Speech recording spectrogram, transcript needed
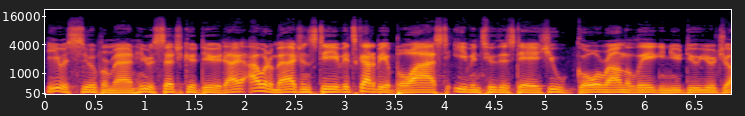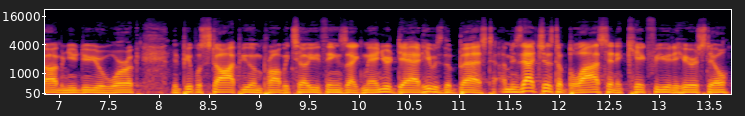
He was super, man. He was such a good dude. I, I would imagine, Steve, it's got to be a blast even to this day as you go around the league and you do your job and you do your work. Then people stop you and probably tell you things like, man, your dad, he was the best. I mean, is that just a blast and a kick for you to hear still?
